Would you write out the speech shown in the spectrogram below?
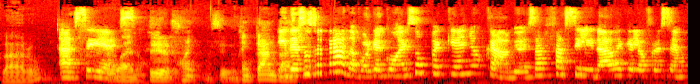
Claro. Así es. Bueno, me encanta. Y de eso se trata, porque con esos pequeños cambios, esas facilidades que le ofrecemos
